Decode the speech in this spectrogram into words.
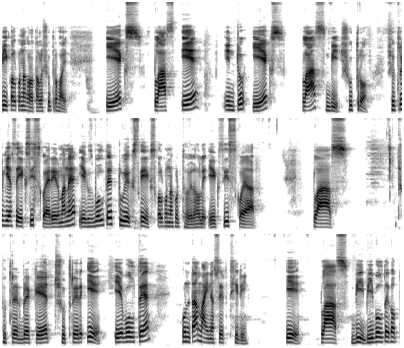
বি কল্পনা করো, তাহলে সূত্র হয় x plus a into x plus b সূত্র। সূত্র কি আছে? এক্স স্কোয়ার এর মানে এক্স বলতে টু এক্সকে এক্স কল্পনা করতে হবে, তাহলে এক্স স্কোয়ার প্লাস সূত্রের ব্র্যাকেট সূত্রের এ এ বলতে কোনটা? মাইনাসের three a plus b b বলতে কত?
